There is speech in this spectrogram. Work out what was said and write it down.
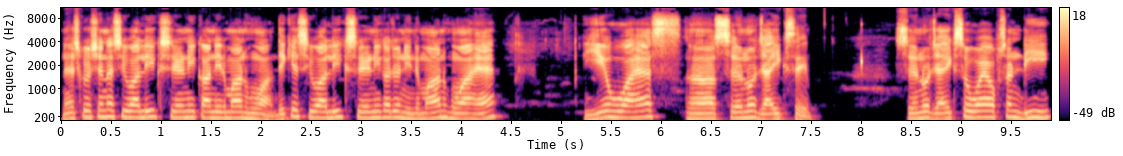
नेक्स्ट क्वेश्चन है, शिवालिक श्रेणी का निर्माण हुआ। देखिए, शिवालिक श्रेणी का जो निर्माण हुआ है, ये हुआ है सेनोजाइक से। सेनोजाइक से हुआ है ऑप्शन डी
